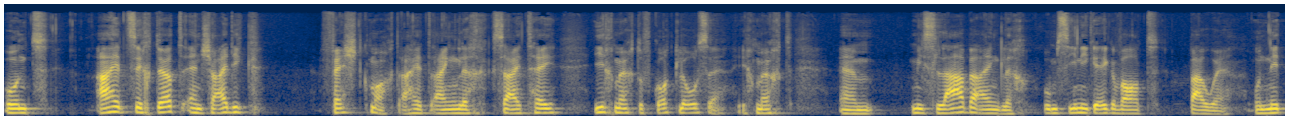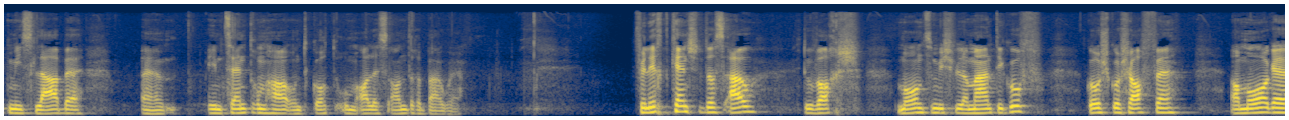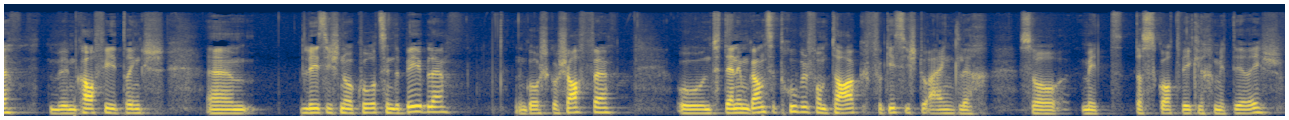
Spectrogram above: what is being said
Und er hat sich dort Entscheidung festgemacht. Er hat eigentlich gesagt, hey, ich möchte auf Gott losen. Ich möchte ähm, mein Leben eigentlich um seine Gegenwart bauen und nicht mein Leben ähm, im Zentrum haben und Gott um alles andere bauen. Vielleicht kennst du das auch. Du wachst morgen zum Beispiel am Montag auf, gehst arbeiten, am Morgen mit dem Kaffee trinkst, ähm, liest noch kurz in der Bibel, dann gehst du arbeiten und dann im ganzen Trubel vom Tag vergisst du eigentlich so mit, dass Gott wirklich mit dir ist.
